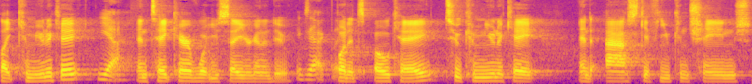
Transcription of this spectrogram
like communicate yeah. and take care of what you say you're going to do. Exactly. But it's okay to communicate and ask if you can change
